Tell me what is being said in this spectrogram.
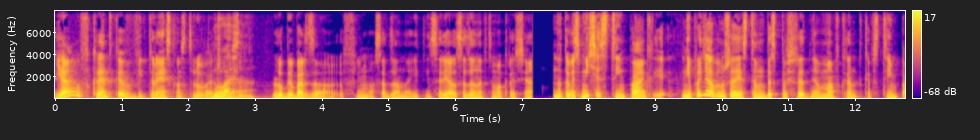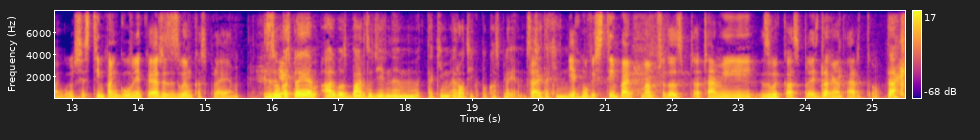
Ja wkrętkę w wiktoriańską stylóweczkę. No właśnie. lubię bardzo filmy osadzone i, i seriale osadzone w tym okresie. Natomiast mi się steampunk, nie powiedziałbym, że jestem bezpośrednio, mam wkrętkę w steampunk, bo mi się steampunk głównie kojarzy ze złym cosplayem. Ze złym jak... cosplayem albo z bardzo dziwnym takim erotic cosplayem. W sensie tak, takim... jak mówisz steampunk, mam przed oczami zły cosplay z tak. DeviantArtu. Tak.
